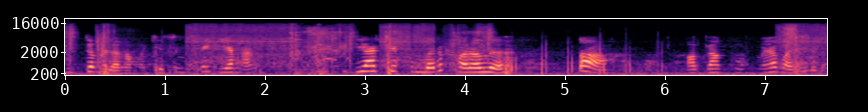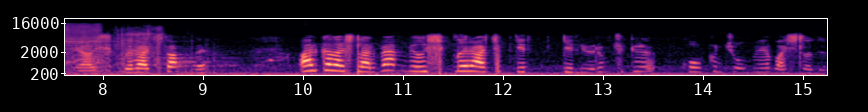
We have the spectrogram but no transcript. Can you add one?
Muhtemelen ama kesin bir şey diyemem. Diğer chapter'ları paralı. Da. Abi ben korkmaya başladım ya. Işıkları açsam mı? Arkadaşlar ben bir ışıkları açıp geri geliyorum çünkü korkunç olmaya başladı.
